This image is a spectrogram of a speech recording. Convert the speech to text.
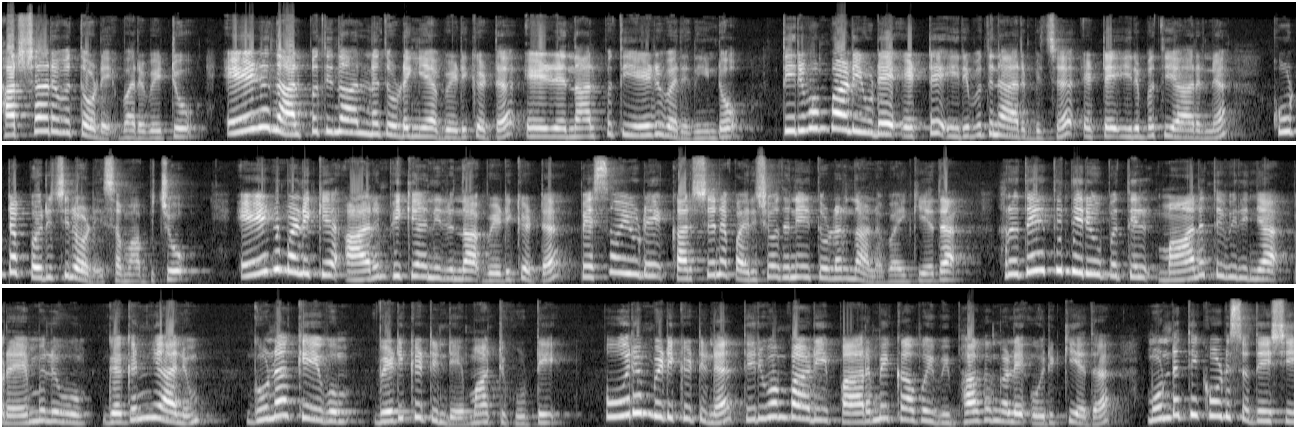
ഹർഷാരവത്തോടെ വരവേറ്റു. ഏഴ് നാൽപ്പത്തിനാലിന് തുടങ്ങിയ വെടിക്കെട്ട് ഏഴ് നാൽപ്പത്തിയേഴ് വരെ നീണ്ടു. തിരുവമ്പാടിയുടെ എട്ട് ഇരുപതിന് ആരംഭിച്ച് എട്ട് ഇരുപത്തിയാറിന് കൂട്ടപ്പൊരിച്ചിലോടെ സമാപിച്ചു. ഏഴ് മണിക്ക് ആരംഭിക്കാനിരുന്ന വെടിക്കെട്ട് പെസോയുടെ കർശന പരിശോധനയെ തുടർന്നാണ് വൈകിയത്. ഹൃദയത്തിന്റെ രൂപത്തിൽ മാനത്ത് വിരിഞ്ഞ പ്രേമലവും ഗഗൻയാനും ഗുണകേവും വെടിക്കെട്ടിന്റെ മാറ്റുകൂട്ടി. പൂരം വെടിക്കെട്ടിന് തിരുവമ്പാടി പാറമേക്കാവ് വിഭാഗങ്ങളെ ഒരുക്കിയത് മുണ്ടത്തിക്കോട് സ്വദേശി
